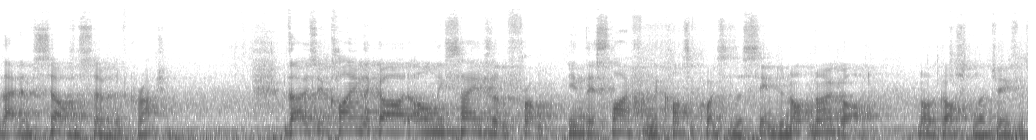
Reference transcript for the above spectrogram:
they themselves are servants of corruption. Those who claim that God only saves them from in this life from the consequences of sin do not know God nor the gospel of Jesus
